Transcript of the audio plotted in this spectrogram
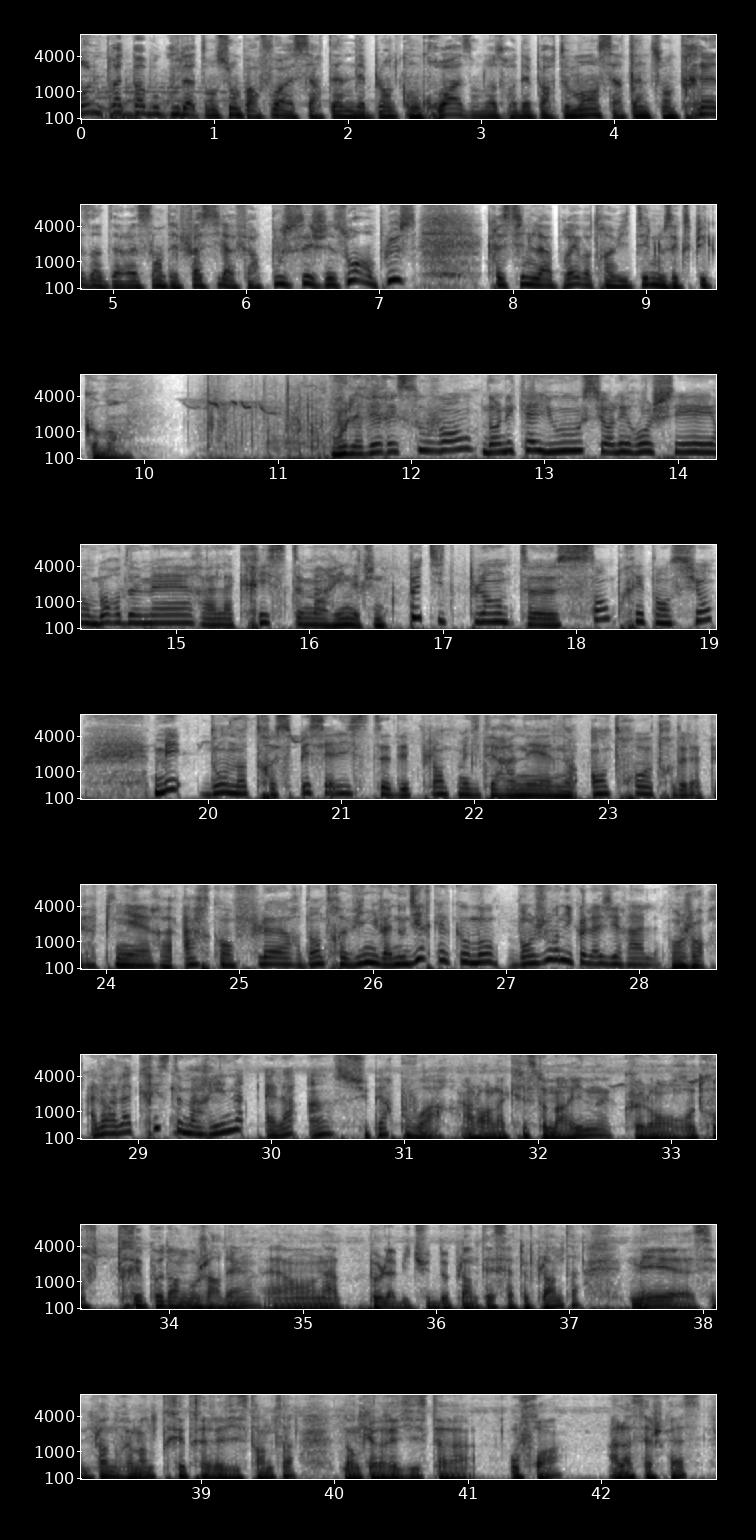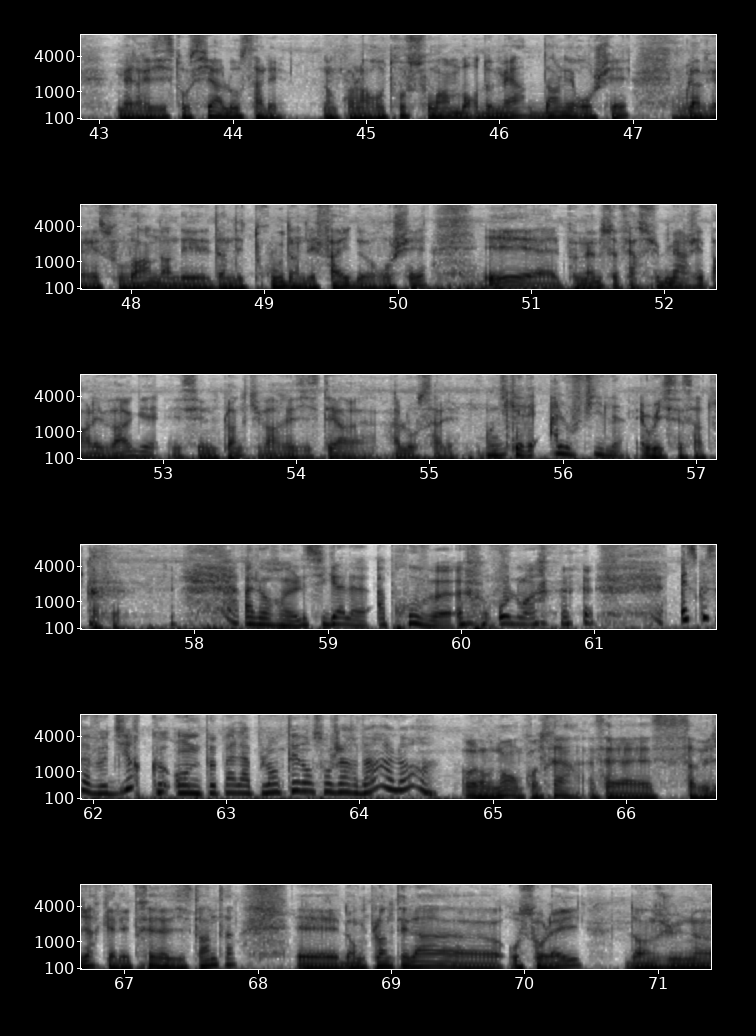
On ne prête pas beaucoup d'attention parfois à certaines des plantes qu'on croise dans notre département. Certaines sont très intéressantes et faciles à faire pousser chez soi. En plus, Christine Lapré, votre invitée, nous explique comment. Vous la verrez souvent dans les cailloux, sur les rochers, en bord de mer. La Christe marine est une petite plante euh, sans prétention, mais dont notre spécialiste des plantes méditerranéennes, entre autres de la pépinière Arc en Fleurs d'Entrevigne, va nous dire quelques mots. Bonjour Nicolas Giral. Bonjour. Alors la Christe marine, elle a un super pouvoir. Alors la Christe marine, que l'on retrouve très peu dans nos jardins, euh, on a peu l'habitude de planter cette plante, mais euh, c'est une plante vraiment très très résistante. Donc elle résiste à au froid, à la sécheresse, mais elle résiste aussi à l'eau salée. Donc on la retrouve souvent en bord de mer, dans les rochers. Vous la verrez souvent dans des, dans des trous, dans des failles de rochers. Et elle peut même se faire submerger par les vagues. Et c'est une plante qui va résister à, à l'eau salée. On dit qu'elle est halophile. Et oui, c'est ça, tout à fait. Alors, euh, le cigale approuve euh, au loin. Est-ce que ça veut dire qu'on ne peut pas la planter dans son jardin alors? Oh, Non, au contraire. Ça, ça veut dire qu'elle est très résistante. Et donc, plantez-la euh, au soleil, dans une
